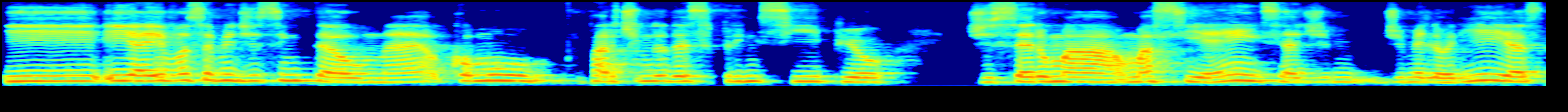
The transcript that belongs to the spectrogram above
E, e aí você me disse então, né? Como partindo desse princípio de ser uma, uma ciência de, de melhorias,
